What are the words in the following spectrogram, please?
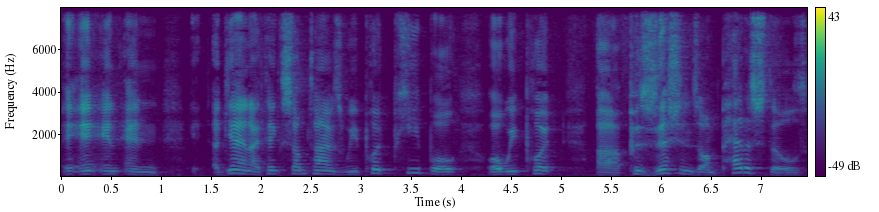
And, and, and, again, I think sometimes we put people or we put uh, positions on pedestals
